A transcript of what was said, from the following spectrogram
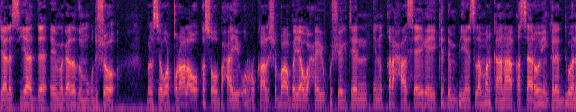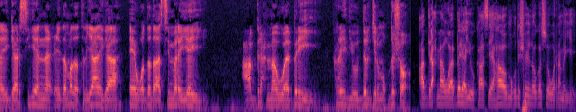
jaalasiyaad ee magaalada muqdisho balse war qoraal ah oo ka soo baxay ururka al-shabaab ayaa waxay ku sheegteen in qaraxaasi ayaga ay ka dambeeyeen islamarkaana khasaarooyin kala duwan ay gaarsiiyeen ciidamada talyaaniga ee waddadaasi marayay. Cabdiraxmaan waaberi radio daljir muqdisho. Cabdiraxmaan waaberi ayuu kaasi ahaa oo muqdisho inooga soo warramayay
